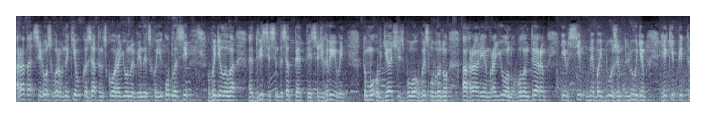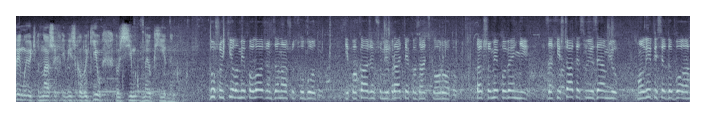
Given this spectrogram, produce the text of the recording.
Рада сільгоспвиробників Козятинського району Вінницької області виділила 275 тисяч гривень. Тому вдячність було висловлено аграріям району, волонтерам і всім небайдужим людям, які підтримують наших військовиків всім необхідним. Душу і тіло ми положимо за нашу свободу і покажемо, що ми браття козацького роду. Так що ми повинні захищати свою землю, молитися до Бога,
